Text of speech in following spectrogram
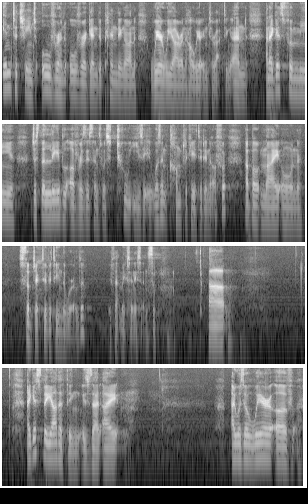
interchange over and over again depending on where we are and how we're interacting. And, and I guess for me, just the label of resistance was too easy. It wasn't complicated enough about my own subjectivity in the world, if that makes any sense. Uh, I guess the other thing is that I, I was aware of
